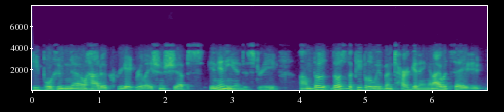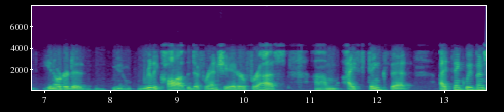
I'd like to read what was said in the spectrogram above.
people who know how to create relationships in any industry. Um, those, those are the people that we've been targeting. And I would say, in order to you know, really call out the differentiator for us, um, I think that I think we've been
